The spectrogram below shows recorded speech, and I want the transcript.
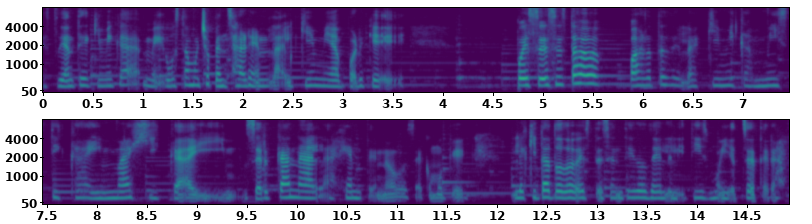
estudiante de química me gusta mucho pensar en la alquimia porque pues es esta parte de la química mística y mágica y cercana a la gente, ¿no? O sea, como que le quita todo este sentido del elitismo y etcétera.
